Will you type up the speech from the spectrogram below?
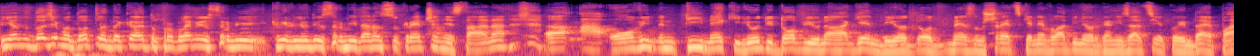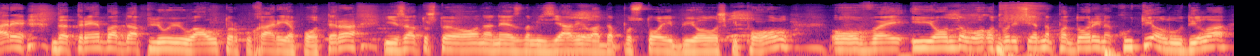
I onda dođemo dotle da kao eto problemi u Srbiji, kvir ljudi u Srbiji danas su krećenje stana, a, a ovi, ti neki ljudi dobiju na agendi od, od ne znam, švedske nevladine organizacije koje im daje pare, da treba da pljuju autorku Harija Pottera i zato što je ona, ne znam, izjavila da postoji bio biološki pol, ovaj, i onda otvori se jedna Pandorina kutija ludila,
